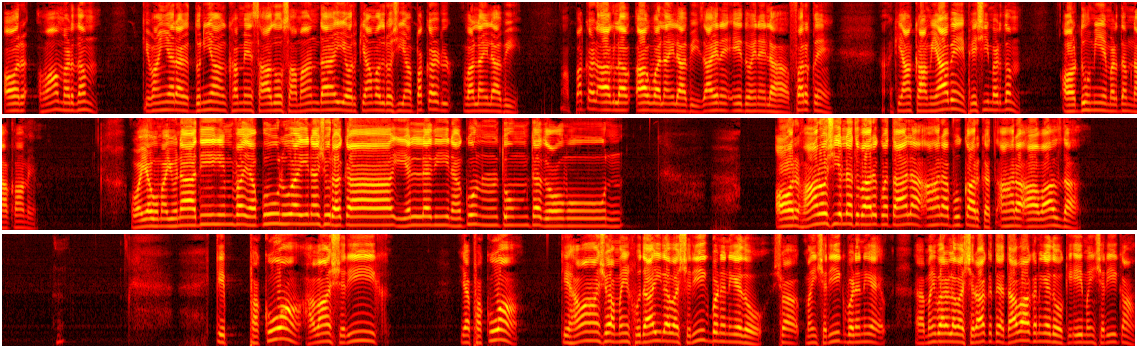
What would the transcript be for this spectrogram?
اور وہاں مردم کہ وہاں یارا دنیا کھمیں ساز و سامان دائی اور قیامت روشیاں پکڑ والا لا بھی۔ پکڑ آگ لا، آگ والا لا بھی۔ ظاہر ہیں، اے دو الہ فرق ہیں۔ کہ آن کامیاب ہیں، پیشی مردم اور دومی مردم ناکام ہیں۔ وَيَوْمَ يُنَادِيهِمْ فَيَقُولُ أَيْنَ شُرَكَائِيَ الَّذِينَ كُنْتُمْ تَدْعُمُونَ اور ہاں روشی اللہ تبارک و تعالی آہرا پوکار کت، آہرا آواز دا کہ پھکواں ہوا شریک یا پھکواں کہ ہوا شوا میں خدائی لوا شریک بڑھن گئے دو، شوا میں شریک بڑھن گئے۔ میں بارا لوا شراکت دعویٰ کن گئے دو کہ اے میں شریکاں۔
